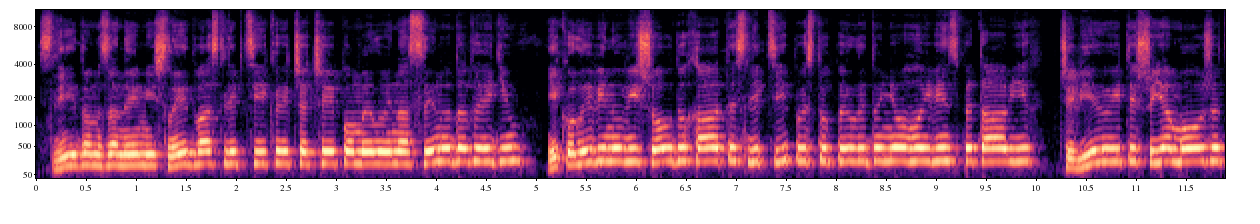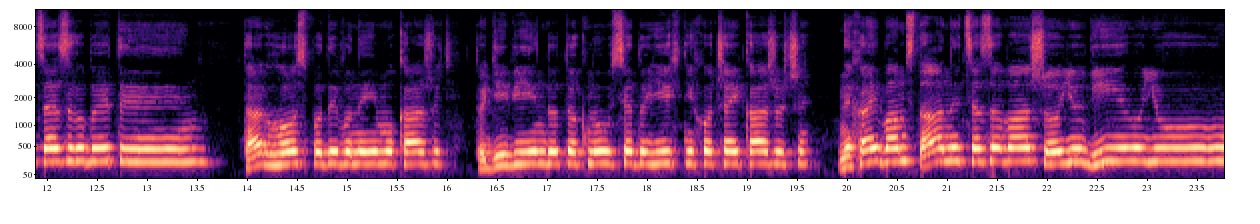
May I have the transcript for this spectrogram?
слідом за ним йшли два сліпці, кричачи, помилуй нас, сину Давидів. І коли він увійшов до хати, сліпці приступили до нього, і він спитав їх, чи віруєте, що я можу це зробити? Так, Господи, вони йому кажуть. Тоді він доторкнувся до їхніх очей, кажучи, нехай вам станеться за вашою вірою.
